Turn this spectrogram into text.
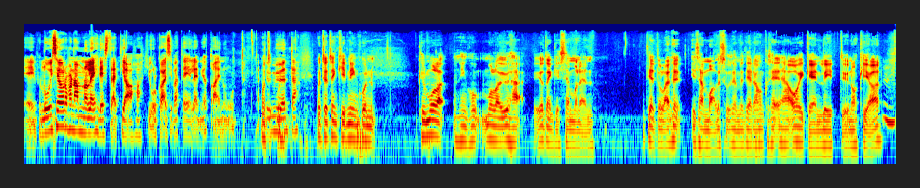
ei, luin seuraavana aamuna lehdestä, että jaha, julkaisivat eilen jotain uutta, täytyy mut, myöntää. Mutta mut jotenkin niin kuin, kyllä mulla, niin kuin, mulla on yhä jotenkin semmoinen tietynlainen isänmaallisuus, en tiedä onko se enää oikein liittyy Nokiaan. Mm.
